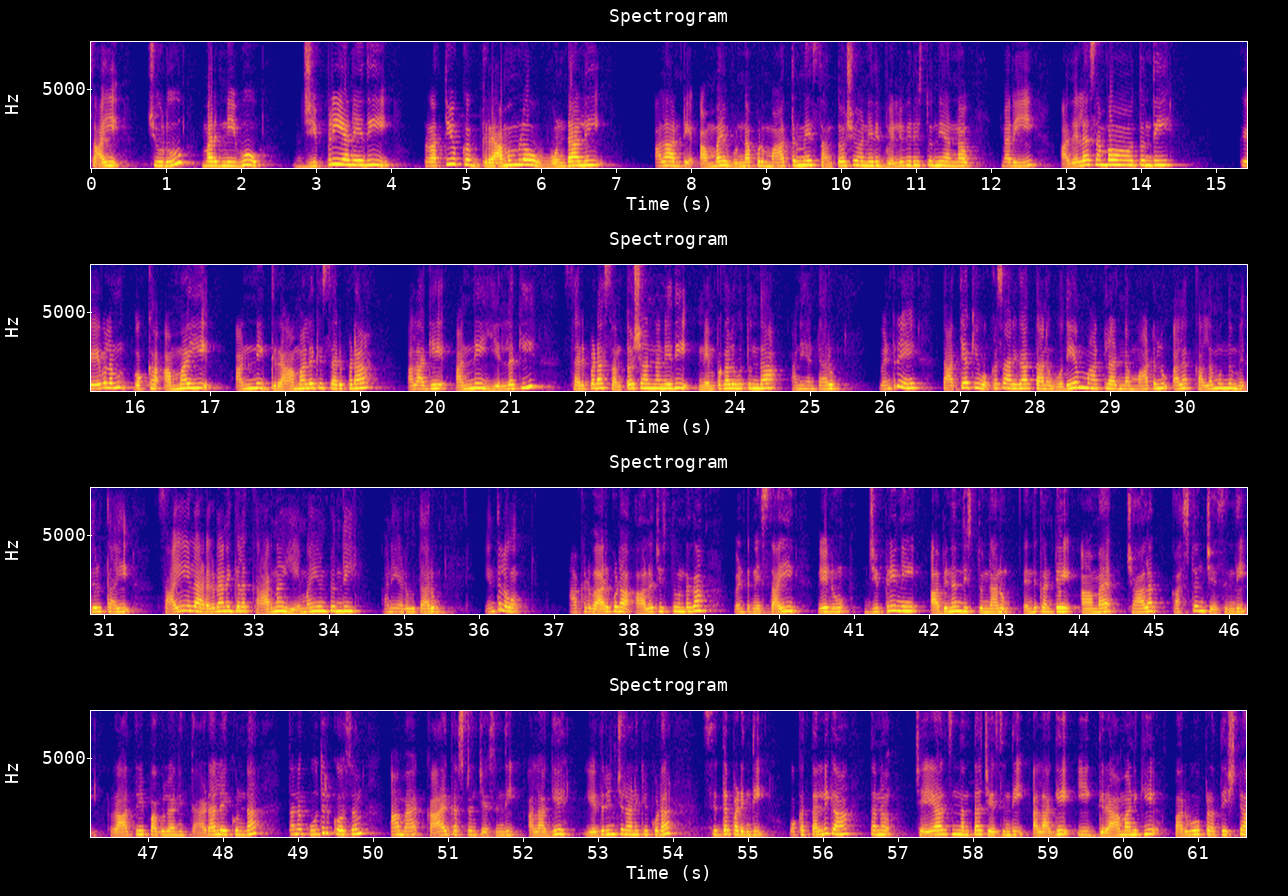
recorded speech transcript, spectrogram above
సాయి చూడు మరి నీవు జిప్రి అనేది ప్రతి ఒక్క గ్రామంలో ఉండాలి. అలాంటి అమ్మాయి ఉన్నప్పుడు మాత్రమే సంతోషం అనేది వెల్లివిరుస్తుంది అన్నావు. మరి అదెలా సంభవం అవుతుంది కేవలం ఒక అమ్మాయి అన్ని గ్రామాలకి సరిపడా అలాగే అన్ని ఇళ్ళకి సరిపడా సంతోషాన్ని అనేది నింపగలుగుతుందా అని అంటారు. వెంటనే తాత్యాకి ఒక్కసారిగా తాను ఉదయం మాట్లాడిన మాటలు అలా కళ్ళ ముందు మెదులుతాయి. సాయి ఇలా అడగడానికి గల కారణం ఏమై ఉంటుంది? అని అడుగుతారు. ఇంతలో అక్కడ వారు కూడా ఆలోచిస్తూ ఉండగా వెంటనే సాయి నేను జిప్రీని అభినందిస్తున్నాను. ఎందుకంటే ఆమె చాలా కష్టం చేసింది. రాత్రి పగులని తేడా లేకుండా తన కూతురి కోసం ఆమె కాయ కష్టం చేసింది. అలాగే ఎదిరించడానికి కూడా సిద్ధపడింది. ఒక తల్లిగా తను చేయాల్సిందంతా చేసింది. అలాగే ఈ గ్రామానికి పరువు ప్రతిష్ట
